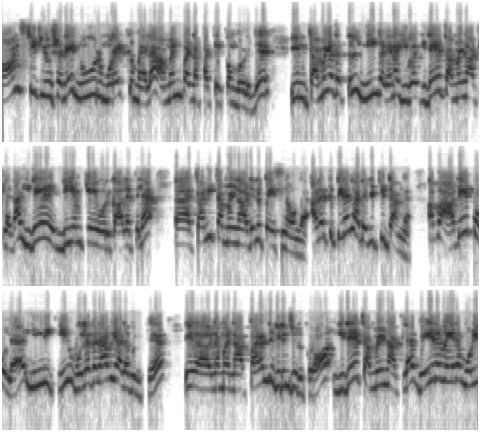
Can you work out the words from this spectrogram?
கான்ஸ்டிடியூஷனே நூறு முறைக்கு மேல அமெண்ட் பண்ணப்பட்டிருக்கும் பொழுது இந்த தமிழகத்தில் நீங்கள் ஏன்னா இவ இதே தமிழ்நாட்டுல தான் இதே டிஎம்கே ஒரு காலத்துல தனி தமிழ்நாடுன்னு பேசினவங்க. அதற்கு பிறகு அதை விட்டுட்டாங்க. அப்ப அதே போல இன்னைக்கு உலகளாவிய அளவிற்கு நம்ம நான் பறந்து விரிஞ்சிருக்கிறோம். இதே தமிழ்நாட்டுல வேற வேற மொழி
